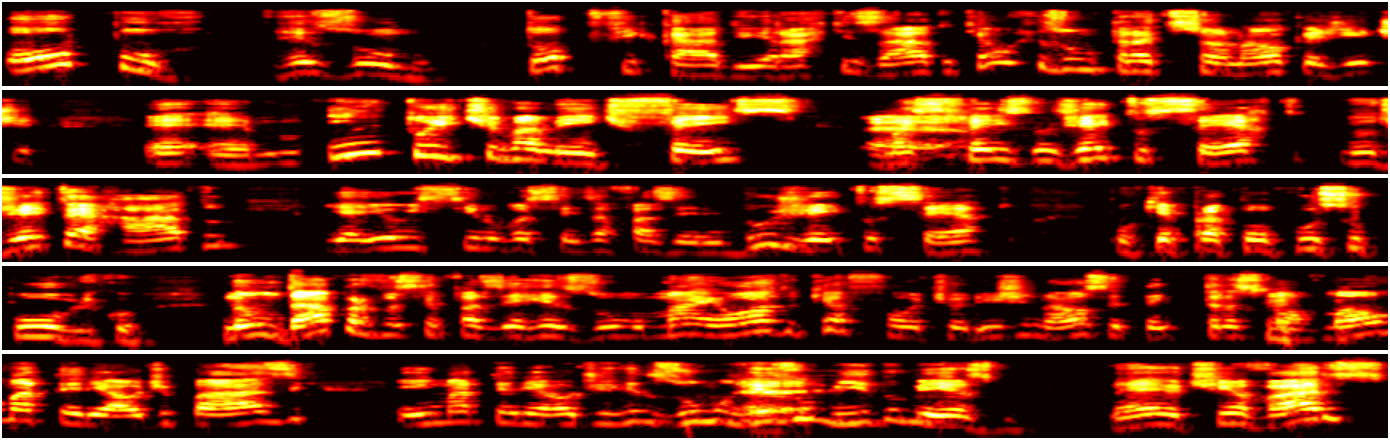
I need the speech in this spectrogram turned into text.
Ou por resumo topificado e hierarquizado, que é o resumo tradicional que a gente é, é, intuitivamente fez, mas é. fez do jeito certo, do jeito errado, e aí eu ensino vocês a fazerem do jeito certo, porque para concurso público não dá para você fazer resumo maior do que a fonte original, você tem que transformar o material de base em material de resumo é. resumido mesmo. Né? Eu tinha vários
